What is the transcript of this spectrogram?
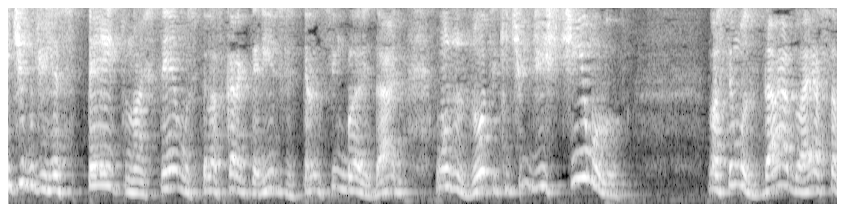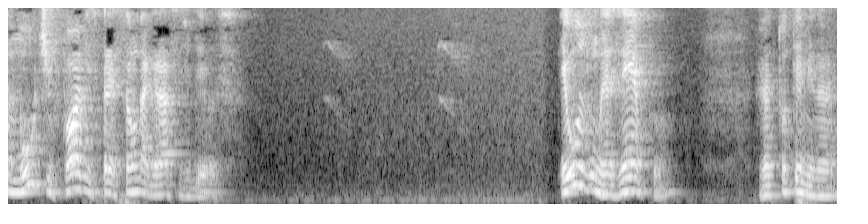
Que tipo de respeito nós temos pelas características, pela singularidade uns dos outros, e que tipo de estímulo nós temos dado a essa multiforme expressão da graça de Deus? Eu uso um exemplo, já estou terminando.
